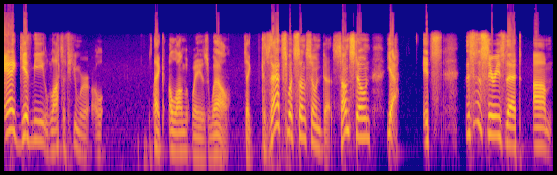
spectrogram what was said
and give me lots of humor like along the way as well. It's like because that's what Sunstone does. Sunstone, yeah, it's this is a series that um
